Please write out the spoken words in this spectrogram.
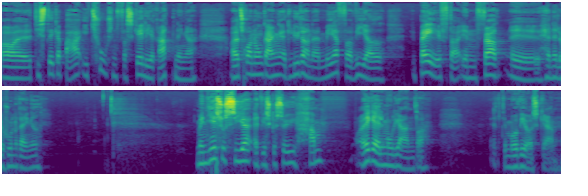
og øh, de stikker bare i tusind forskellige retninger. Og jeg tror nogle gange, at lytterne er mere forvirret bagefter, end før øh, han eller hun ringede. Men Jesus siger, at vi skal søge ham, og ikke alle mulige andre. Altså, det må vi også gerne.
